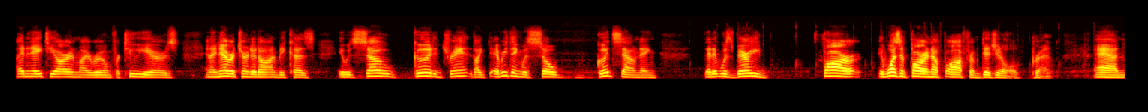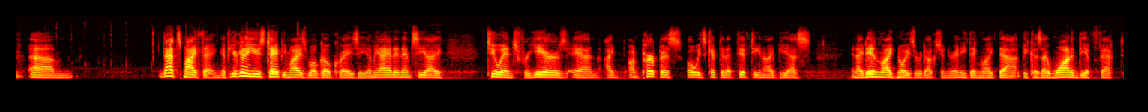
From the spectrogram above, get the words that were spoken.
I had an ATR in my room for two years and I never turned it on because it was so good and tran like everything was so good sounding that it was very far it wasn't far enough off from digital print. And um that's my thing. If you're going to use tape you might as well go crazy. I mean i had an mci two inch for years and i on purpose always kept it at 15 ips and i didn't like noise reduction or anything like that because i wanted the effect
